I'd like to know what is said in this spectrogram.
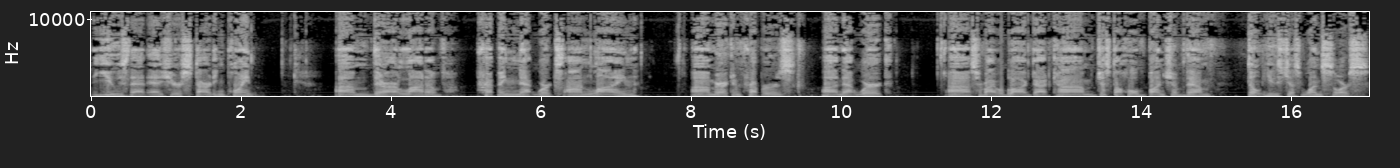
use that as your starting point. Um, there are a lot of prepping networks online, uh, American Preppers uh, Network, uh, survivalblog.com, just a whole bunch of them. Don't use just one source.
